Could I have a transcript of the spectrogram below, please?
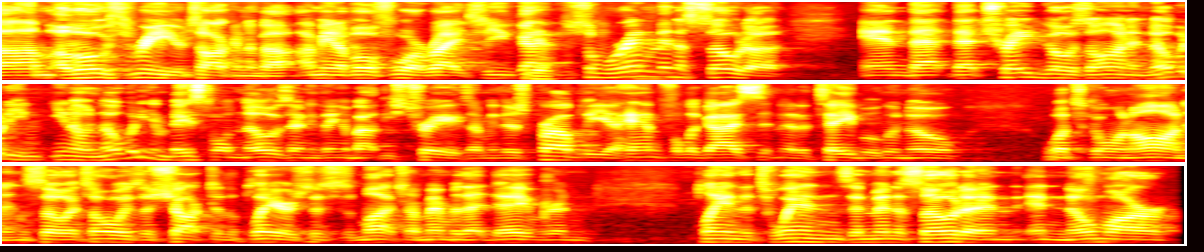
Um, of 03, you're talking about. I mean, of 04, right? So you've got. Yeah. So we're in Minnesota, and that that trade goes on, and nobody, you know, nobody in baseball knows anything about these trades. I mean, there's probably a handful of guys sitting at a table who know what's going on, and so it's always a shock to the players just as much. I remember that day we are in, playing the Twins in Minnesota, and and Nomar,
